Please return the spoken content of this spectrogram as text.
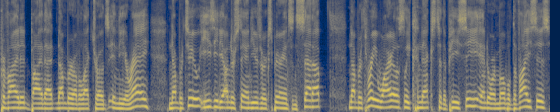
provided by that number of electrodes in the array. Number two, easy to understand user experience and setup. Number three, wirelessly connects to the PC and or mobile devices.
